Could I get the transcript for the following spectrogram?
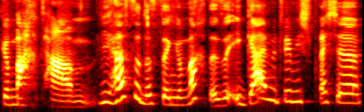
gemacht haben. Wie hast du das denn gemacht? Also egal, mit wem ich spreche,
